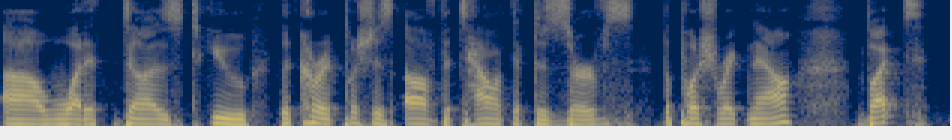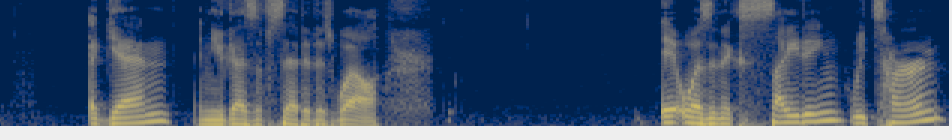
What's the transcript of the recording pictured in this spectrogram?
uh, what it does to the current pushes of the talent that deserves the push right now. But again, and you guys have said it as well, it was an exciting return.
